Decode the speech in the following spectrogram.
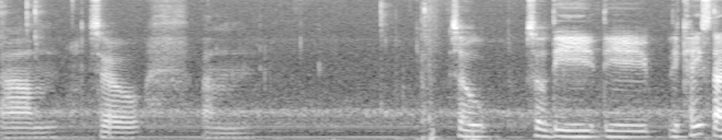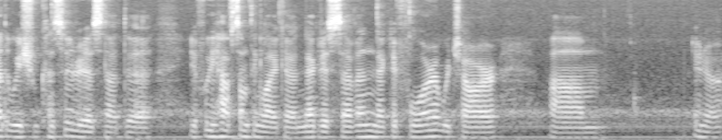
Um, so, um, so, so the the the case that we should consider is that uh, if we have something like a negative seven, negative four, which are, um, you know,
